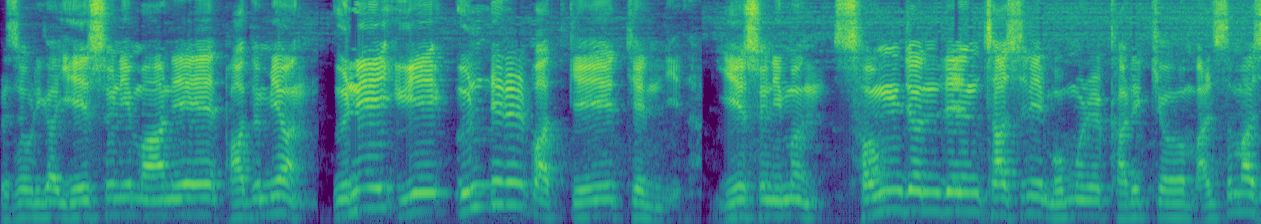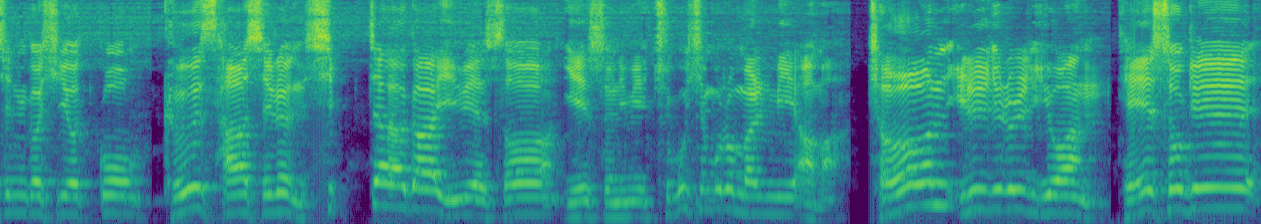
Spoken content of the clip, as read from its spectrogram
그래서 우리가 예수님 안에 받으면 은혜 위에 은혜를 받게 됩니다. 예수님은 성전된 자신의 몸을 가리켜 말씀하신 것이었고 그 사실은 십자가 위에서 예수님이 죽으심으로 말미암아 전 인류를 위한 대속의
